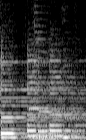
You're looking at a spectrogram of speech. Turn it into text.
Música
